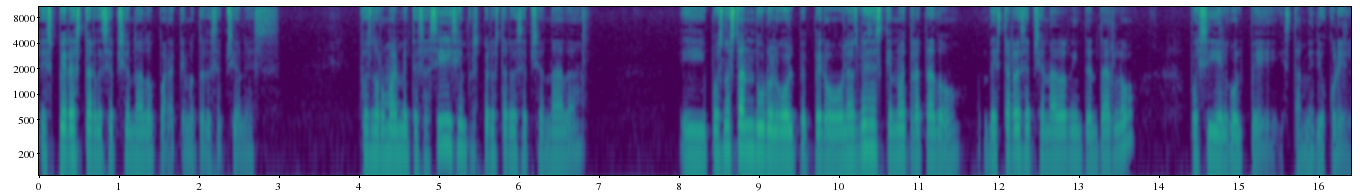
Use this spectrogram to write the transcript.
espera estar decepcionado para que no te decepciones. Pues normalmente es así, siempre espero estar decepcionada. Y pues no es tan duro el golpe, pero las veces que no he tratado de estar decepcionado de intentarlo, pues sí, el golpe está medio cruel.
